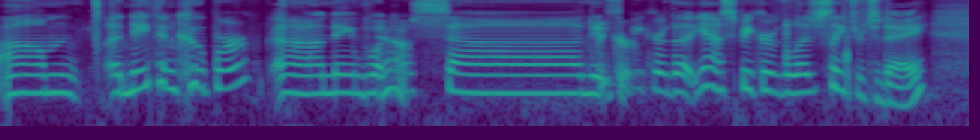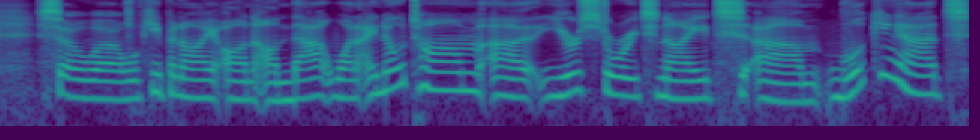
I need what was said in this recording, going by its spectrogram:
Um, uh, Nathan Cooper uh, named what yeah. House uh, speaker. speaker of the yeah Speaker of the Legislature today. So we'll keep an eye on on that one. I know Tom, your story tonight, um, looking at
